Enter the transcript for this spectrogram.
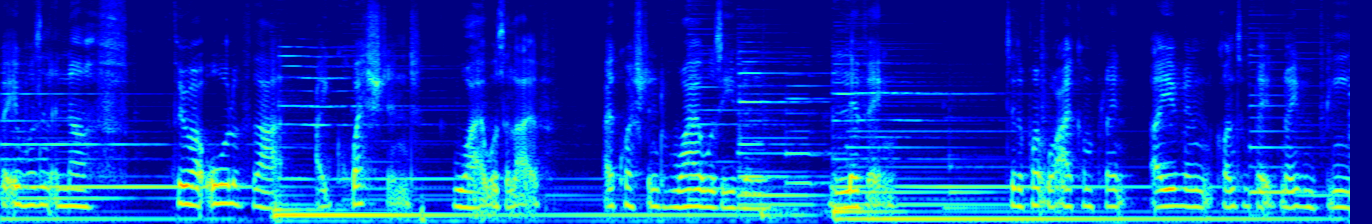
But it wasn't enough. Throughout all of that, I questioned why I was alive. I questioned why I was even living to the point where I complained, I even contemplated not even being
